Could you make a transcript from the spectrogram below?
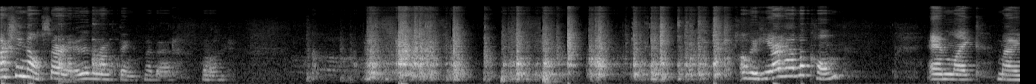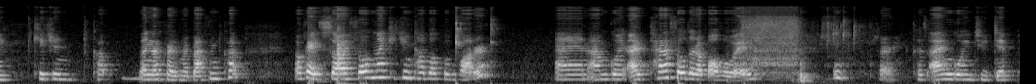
Actually, no, sorry, I did the wrong thing. My bad. Hold on. Okay, here I have a comb and like my kitchen cup, uh, not my bathroom cup. Okay, so I filled my kitchen cup up with water and I'm going, I kind of filled it up all the way. Ooh, sorry, because I'm going to dip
